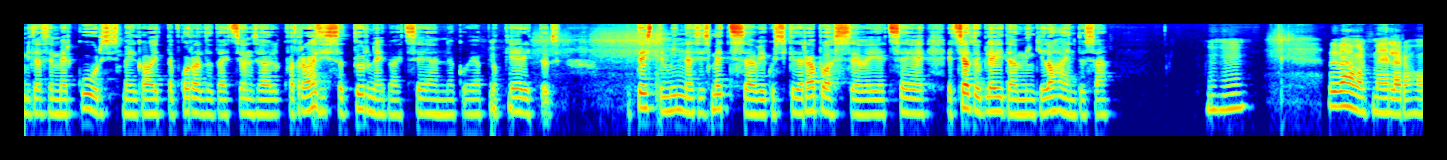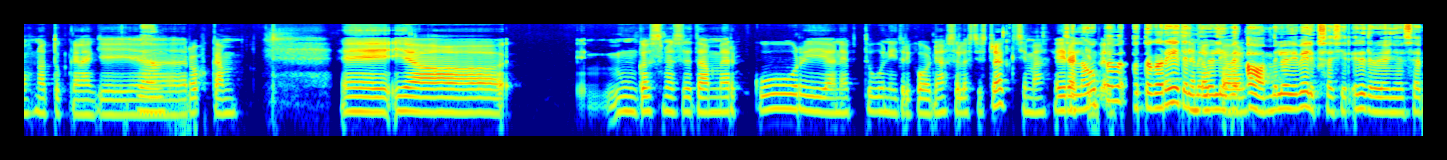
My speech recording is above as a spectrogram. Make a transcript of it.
mida see Merkuur siis meil ka aitab korraldada, et see on seal kvadraadis Saturniga, et see on nagu jah blokeeritud. et tõesti minna siis metsa või kuskile rabasse või et see, et sealt võib leida mingi lahenduse mm. -hmm. või vähemalt meelerahu natukenegi ja. äh, rohkem. ja kas me seda Merkuuri ja Neptuuni trigooni, jah, sellest vist rääkisime. see laupäeval, oota, aga reedel meil oli veel, aa, meil oli veel üks asi, reedel oli see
